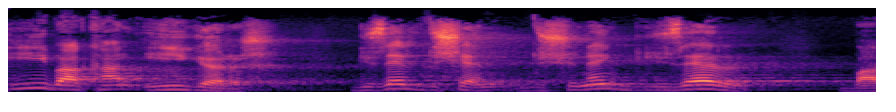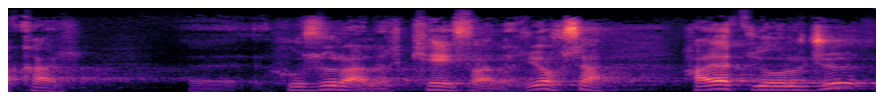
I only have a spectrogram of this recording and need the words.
iyi bakan iyi görür. Güzel düşen, düşünen güzel bakar. e, huzur alır, keyif alır. Yoksa hayat yorucu,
